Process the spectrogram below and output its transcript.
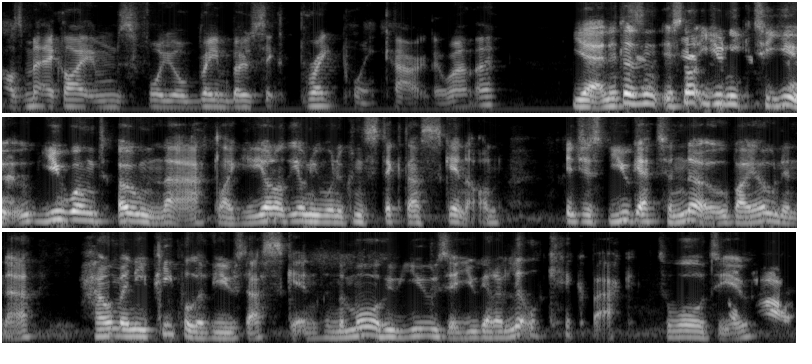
cosmetic items for your Rainbow Six Breakpoint character, weren't they? Yeah, and it doesn't. It's not unique to you. You won't own that. Like you're not the only one who can stick that skin on. It just you get to know by owning that how many people have used that skin, and the more who use it, you get a little kickback towards you, oh, wow.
